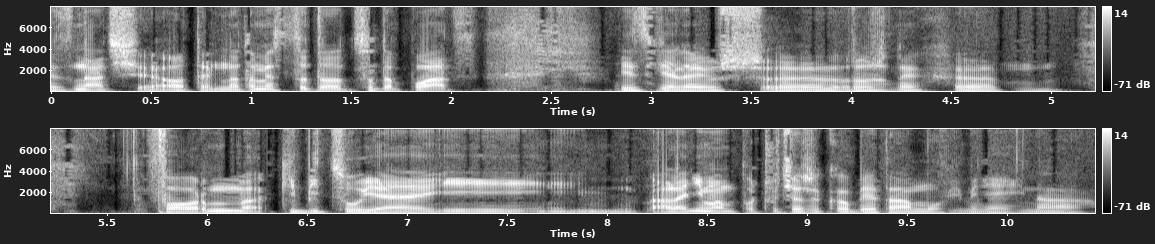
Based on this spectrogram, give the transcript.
znać o tym. Natomiast co do, co do płac, jest wiele już y, różnych y, form, kibicuję, i, ale nie mam poczucia, że kobieta mówi mniej na,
